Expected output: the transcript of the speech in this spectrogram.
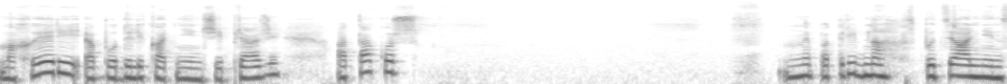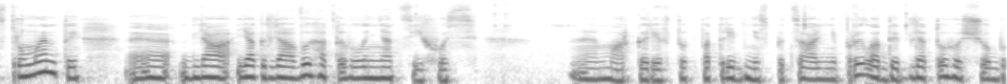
махері або делікатній іншій пряжі, а також не потрібно спеціальні інструменти е, для, як для виготовлення цих ось е, маркерів. Тут потрібні спеціальні прилади для того, щоб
